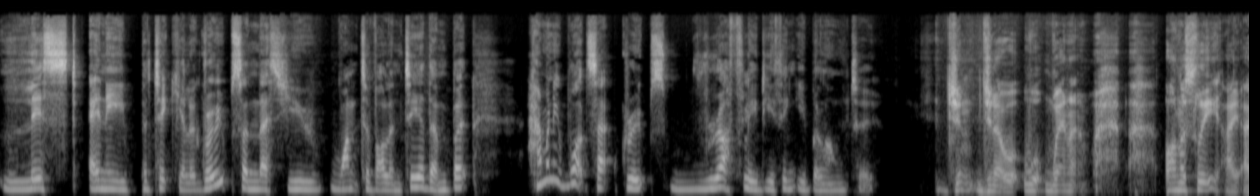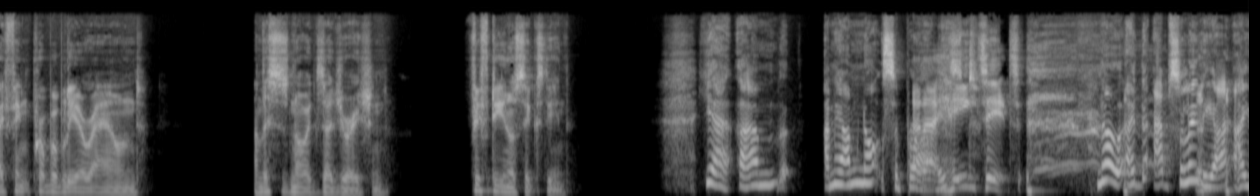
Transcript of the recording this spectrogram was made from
list any particular groups unless you want to volunteer them, but how many WhatsApp groups roughly do you think you belong to? Do you, do you know when honestly, I, I think probably around, and this is no exaggeration, 15 or 16. Yeah. Um, I mean, I'm not surprised. And I hate it. no, I, absolutely. I, I,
